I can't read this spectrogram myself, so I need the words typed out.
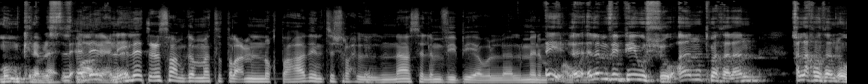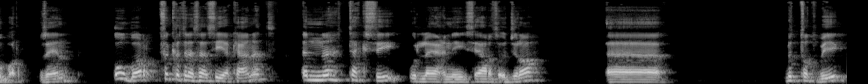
ممكنة بالاستثمار يعني. ليت عصام قبل ما تطلع من النقطة هذه؟ تشرح للناس ال MVP أو ال minimum اي ال MVP وشو؟ أنت مثلا خلينا نأخذ مثلا اوبر زين؟ اوبر فكرته الأساسية كانت إنه تاكسي ولا يعني سيارة اجره آه بالتطبيق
